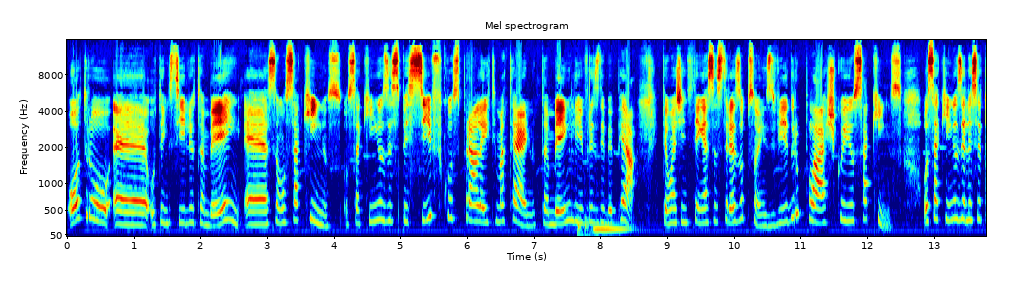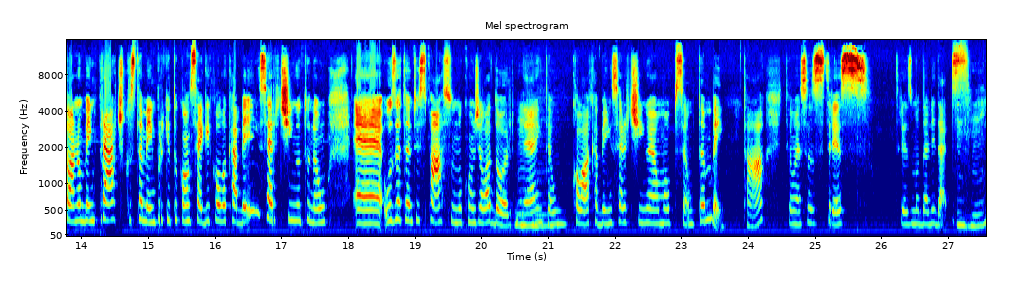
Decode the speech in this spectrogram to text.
Outro é, utensílio também é, são os saquinhos, os saquinhos específicos para leite materno, também livres de BPA. Então a gente tem essas três opções: vidro, plástico e os saquinhos. Os saquinhos eles se tornam bem práticos também porque tu consegue colocar bem certinho, tu não é, usa tanto espaço no congelador, né? uhum. né? Então coloca bem certinho é uma opção também, tá? Então essas três três modalidades. Uhum.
